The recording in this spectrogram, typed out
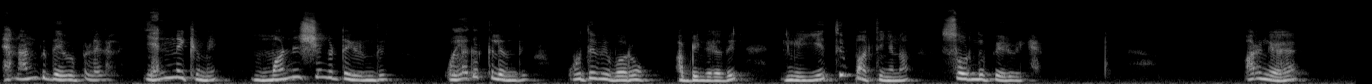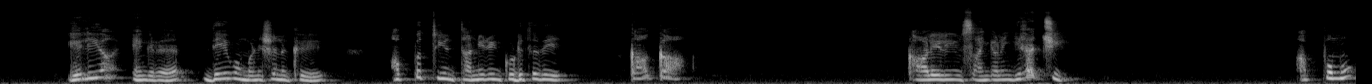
என் அன்பு தெய்வ பிள்ளைகள் என்றைக்குமே மனுஷங்கிட்ட இருந்து உலகத்திலிருந்து உதவி வரும் அப்படிங்கிறது நீங்கள் எதிர்பார்த்தீங்கன்னா சோர்ந்து போயிடுவீங்க பாருங்க எலியா என்கிற தெய்வ மனுஷனுக்கு அப்பத்தையும் தண்ணீரையும் கொடுத்தது காக்கா காலையிலையும் சாயங்காலம் இறைச்சி. அப்பமும்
